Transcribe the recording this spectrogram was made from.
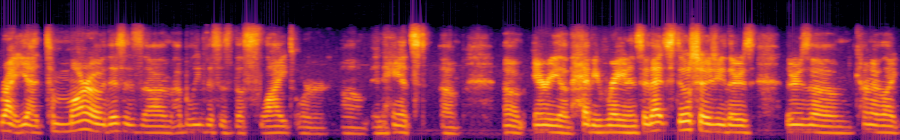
Right. Yeah. Tomorrow, this is, um, I believe, this is the slight or um, enhanced um, um area of heavy rain, and so that still shows you there's there's um, kind of like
